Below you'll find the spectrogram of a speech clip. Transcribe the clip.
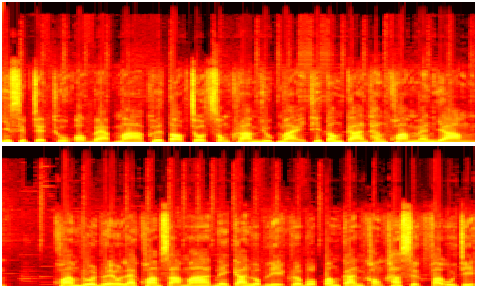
2027 ถูกออกแบบมาเพื่อตอบโจทย์สงครามยุคใหม่ที่ต้องการทั้งความแม่นยำ ความรวดเร็วและความสามารถในการหลบหลีกระบบป้องกันของข้าศึกฟาอุจิต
